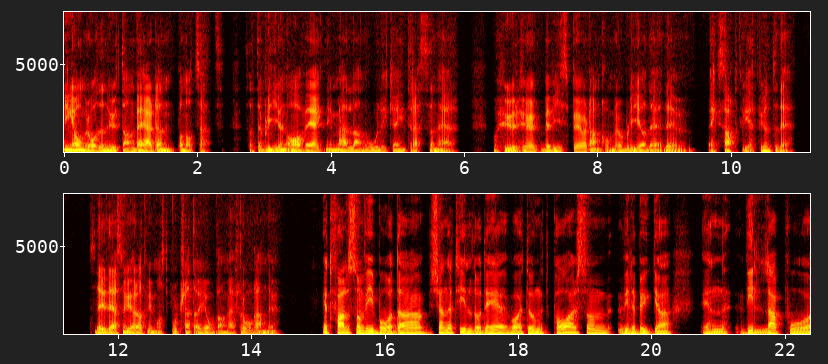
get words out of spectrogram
inga områden utan värden på något sätt. Så att det blir ju en avvägning mellan olika intressen här. Och hur hög bevisbördan kommer att bli, ja, det, det, exakt vet vi ju inte det. Så Det är ju det som gör att vi måste fortsätta jobba med frågan nu. Ett fall som vi båda känner till då, det var ett ungt par som ville bygga en villa på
